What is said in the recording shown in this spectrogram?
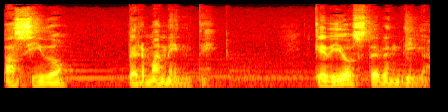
ha sido permanente. Que Dios te bendiga.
